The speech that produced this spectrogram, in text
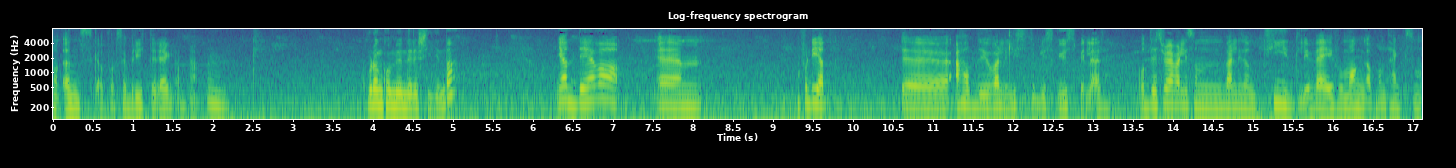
man ønsker at folk skal bryte reglene. Ja. Hvordan kom du under regien, da? Ja, det var ehm, fordi at uh, jeg hadde jo veldig lyst til å bli skuespiller. Og det tror jeg er veldig sånn, veldig sånn tydelig vei for mange at man tenker sånn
